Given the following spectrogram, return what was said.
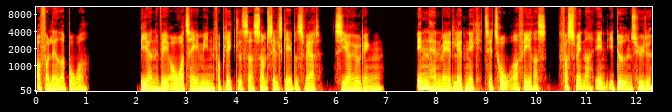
og forlader bordet. Birn vil overtage mine forpligtelser som selskabets vært, siger høvdingen inden han med et let nik til Tro og Feras forsvinder ind i dødens hytte,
